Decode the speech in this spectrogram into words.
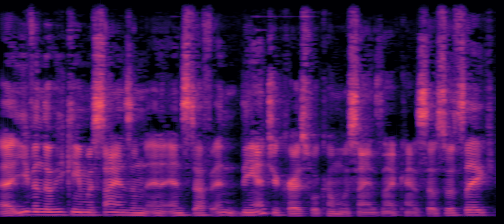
Uh, even though he came with signs and, and, and stuff, and the Antichrist will come with signs and that kind of stuff. So it's like,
